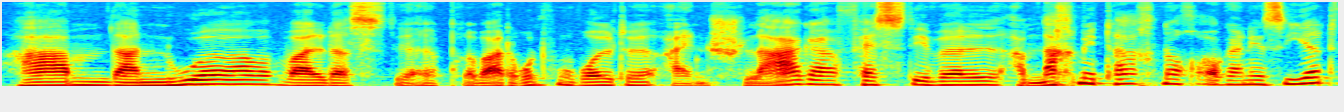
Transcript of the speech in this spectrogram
haben dann nur, weil das der private Rundfunk wollte, ein Schlagerfestival am Nachmittag noch organisiert.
